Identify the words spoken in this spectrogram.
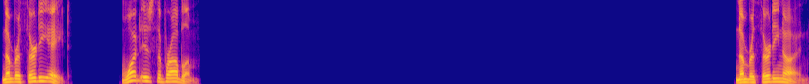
Number 38. What is the problem? Number 39.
